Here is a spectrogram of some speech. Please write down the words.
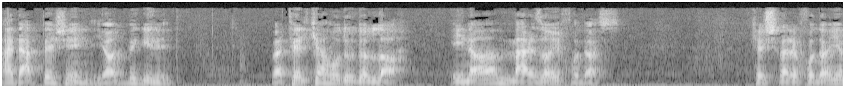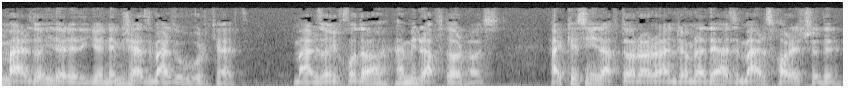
ادب بشین یاد بگیرید. و تلکه حدود الله اینا مرزای خداست. کشور خدا یه مرزایی داره دیگه. نمیشه از مرز عبور کرد. مرزای خدا همین رفتار هاست. هر کسی این رفتارها رو انجام نده از مرز خارج شده.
